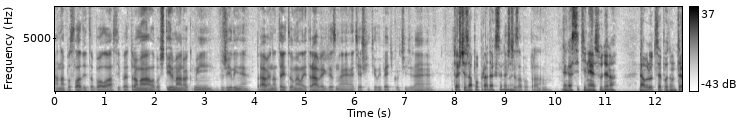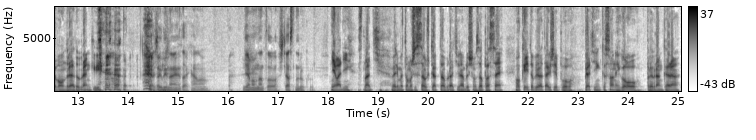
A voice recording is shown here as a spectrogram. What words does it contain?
A naposledy to bolo asi pred troma alebo štyrma rokmi v Žiline, práve na tejto umelej tráve, kde sme tiež chytili peťku, čiže... To ešte za Poprad, ak sa neviem. Ešte za Poprad, áno. Tak asi ti nie je súdeno. Na budúce potom treba Ondreja do branky. No, tá Žilina je taká, no. Nemám na to šťastnú ruku. Nevadí. Snaď veríme tomu, že sa už karta obráti v najbližšom zápase. V hokeji to býva tak, že po 5 inkasaných golov pre brankára,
